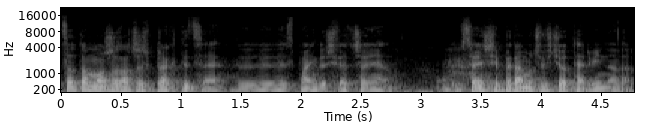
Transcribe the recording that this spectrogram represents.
Co to może znaczyć w praktyce yy, z Pani doświadczenia? W sensie pytam oczywiście o termin nadal.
